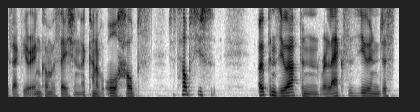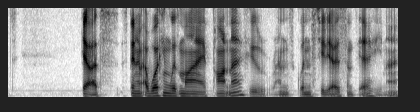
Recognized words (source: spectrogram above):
exactly. You're in conversation. It kind of all helps, just helps you, opens you up and relaxes you, and just yeah, it's it's been uh, working with my partner who runs Gwyn Studios, Cynthia. You know,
